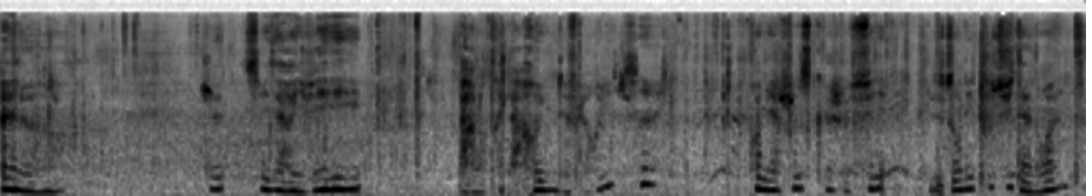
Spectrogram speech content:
Alors, je suis arrivée par l'entrée de la rue de Fleurus. Première chose que je fais, c'est de tourner tout de suite à droite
